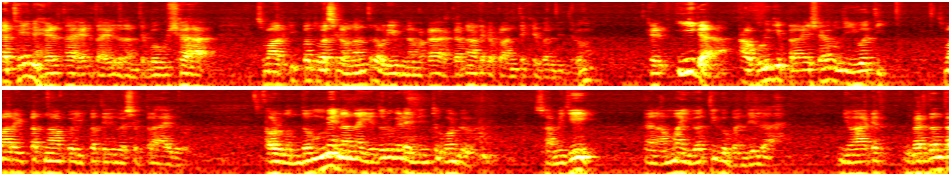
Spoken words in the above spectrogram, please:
ಕಥೆಯನ್ನು ಹೇಳ್ತಾ ಹೇಳ್ತಾ ಹೇಳಿದ್ರಂತೆ ಬಹುಶಃ ಸುಮಾರು ಇಪ್ಪತ್ತು ವರ್ಷಗಳ ನಂತರ ಅವರು ನಮ್ಮ ಕರ್ನಾಟಕ ಪ್ರಾಂತ್ಯಕ್ಕೆ ಬಂದಿದ್ದರು. ಹೇಳಿ, ಈಗ ಆ ಹುಡುಗಿ ಪ್ರಾಯಶಃ ಒಂದು ಯುವತಿ, ಸುಮಾರು ಇಪ್ಪತ್ನಾಲ್ಕು, ಇಪ್ಪತ್ತೈದು ವರ್ಷ ಪ್ರಾಯದವಳು ಅವಳು ಒಂದೊಮ್ಮೆ ನನ್ನ ಎದುರುಗಡೆ ನಿಂತುಕೊಂಡು, ಸ್ವಾಮೀಜಿ, ನನ್ನ ಅಮ್ಮ ಇವತ್ತಿಗೂ ಬಂದಿಲ್ಲ. ನೀವು ಹಾಗೆ ಬರೆದಂಥ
